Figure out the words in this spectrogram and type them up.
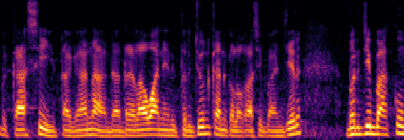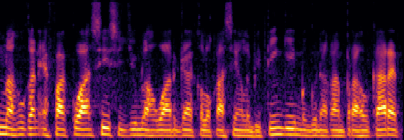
Bekasi, Tagana, dan relawan yang diterjunkan ke lokasi banjir berjibaku melakukan evakuasi sejumlah warga ke lokasi yang lebih tinggi menggunakan perahu karet.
